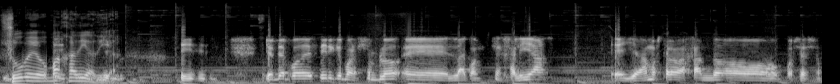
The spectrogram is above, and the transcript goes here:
sube o baja día a día. Sí, sí. Yo te puedo decir que, por ejemplo, eh, la concejalía eh, llevamos trabajando, pues eso,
